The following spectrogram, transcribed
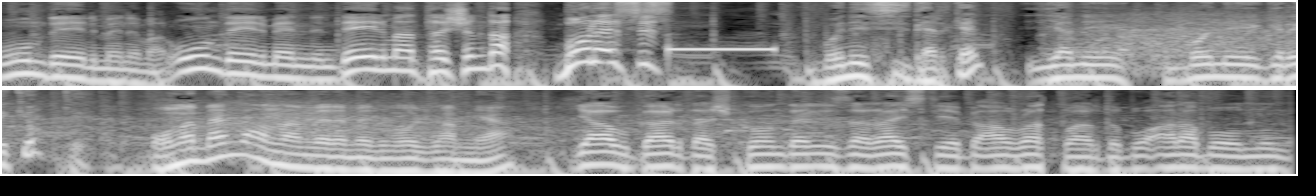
un değirmeni var. Un değirmeninin değirmen taşında bonesiz Bonesiz derken? Yani boneye gerek yok ki. Ona ben de anlam veremedim hocam ya. Ya kardeş Condoleezza Rice diye bir avrat vardı bu Araboğlu'nun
